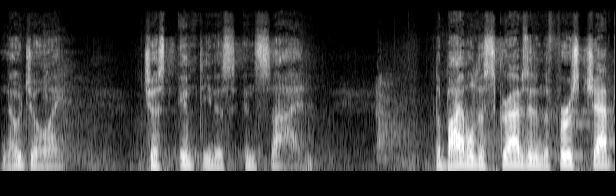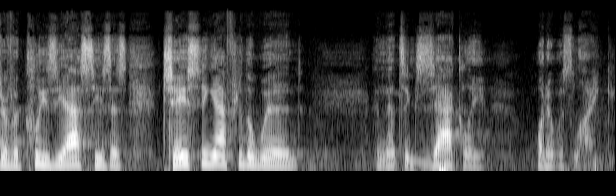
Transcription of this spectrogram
no joy, just emptiness inside. The Bible describes it in the first chapter of Ecclesiastes as chasing after the wind, and that's exactly what it was like.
